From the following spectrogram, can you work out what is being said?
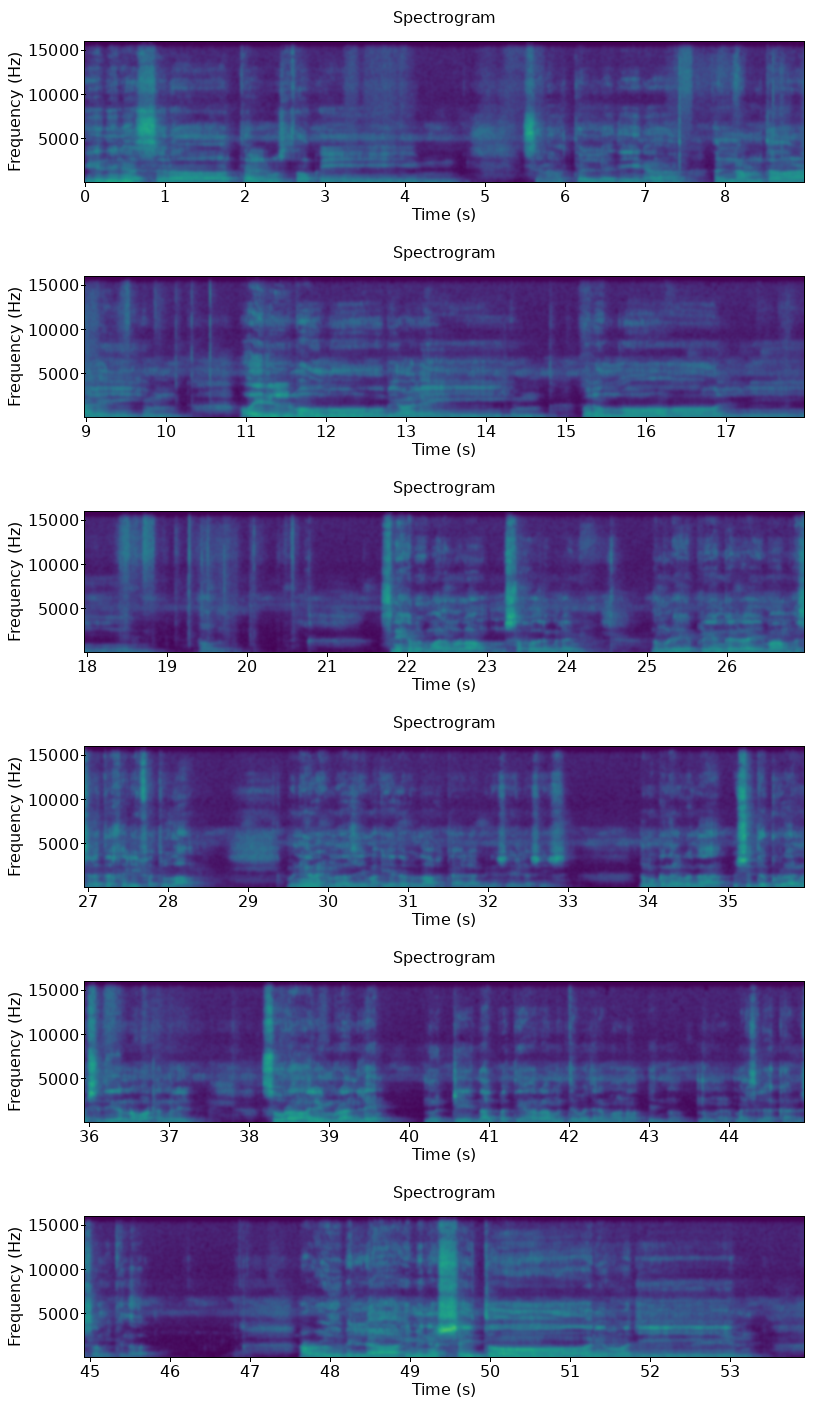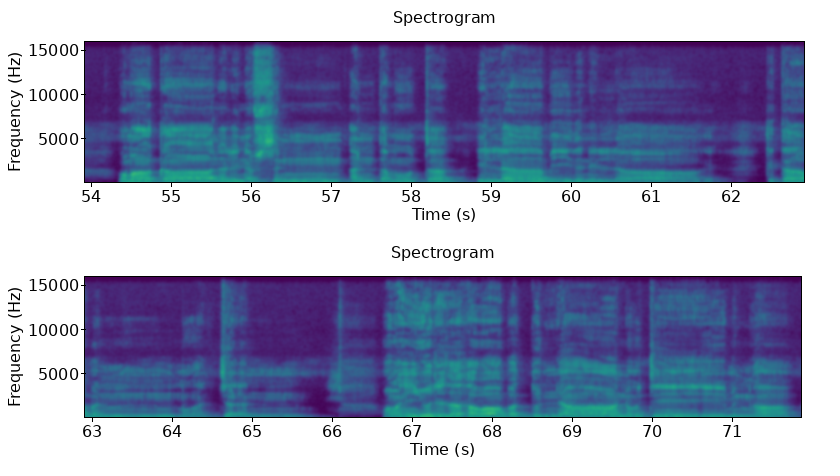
اهدنا الصراط المستقيم صراط الذين أنعمت عليهم غير المغضوب عليهم ولا الضالين آمين സ്നേഹബഹുമാനമുള്ള സഹോദരങ്ങളെ നമ്മുടെ പ്രിയങ്കരായ ഇമാം ഹസ്രത്ത് ഖലീഫത്തുള്ള മുനീർ അഹമ്മദ് അസീം അയ്യദുല്ലാഹു താല ബിൻ സുൽ അസീസ് നമുക്ക് നൽകുന്ന വിശുദ്ധ ഖുർആൻ വിശദീകരണ പാഠങ്ങളിൽ സൂറ ആലി ഇമ്രാനിലെ നൂറ്റി നാൽപ്പത്തി ആറാമത്തെ വചനമാണ് ഇന്ന് നമ്മൾ മനസ്സിലാക്കാൻ ശ്രമിക്കുന്നത് أعوذ بالله من الشيطان الرجيم وما كان لنفس أن تموت إلا بإذن الله. كتابا مؤجلا. ومن يرد ثواب الدنيا نؤتيه منها.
